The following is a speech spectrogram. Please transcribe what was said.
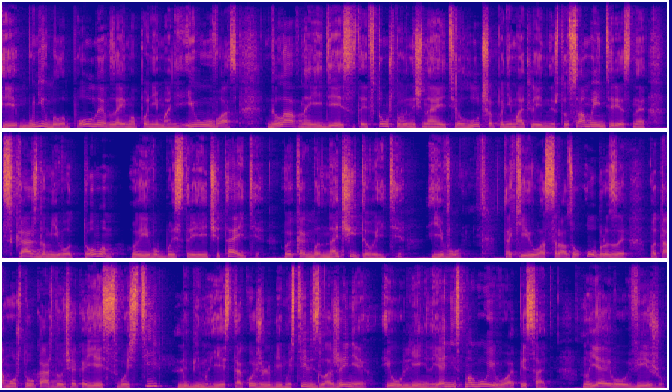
И у них было полное взаимопонимание. И у вас главная идея состоит в том, что вы начинаете лучше понимать Ленина. Что самое интересное, с каждым его томом вы его быстрее читаете. Вы как бы начитываете его. Такие у вас сразу образы, потому что у каждого человека есть свой стиль любимый, есть такой же любимый стиль изложения и у Ленина. Я не смогу его описать, но я его вижу.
